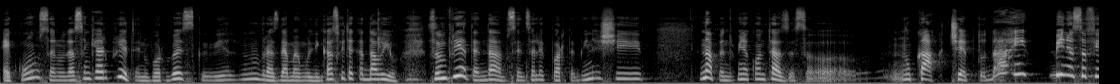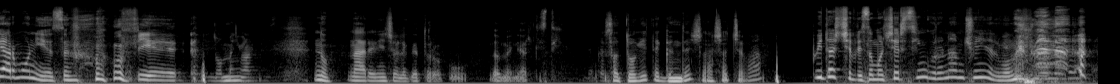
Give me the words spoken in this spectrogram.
E cum să nu, dar sunt chiar prieteni, vorbesc, el nu vrea să dea mai mult din casă, uite că dau eu. Sunt prieteni, da, se înțeleg foarte bine și, na, pentru mine contează să, nu că accept-o, dar e bine să fie armonie, să nu fie... Domeniul artistic. Nu, nu are nicio legătură cu domeniul artistic. Căsătorii, te gândești la așa ceva? Păi da, ce vrei, să mă cer singură? N-am niciun în moment.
